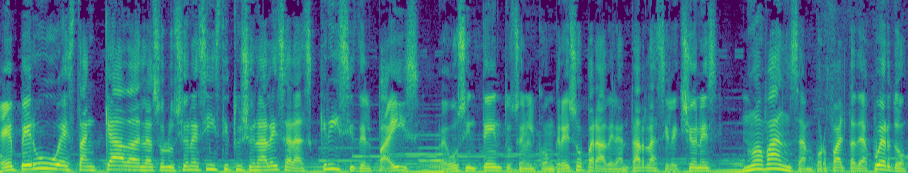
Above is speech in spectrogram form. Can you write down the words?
En Perú, estancadas las soluciones institucionales a las crisis del país. Nuevos intentos en el Congreso para adelantar las elecciones no avanzan por falta de acuerdo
